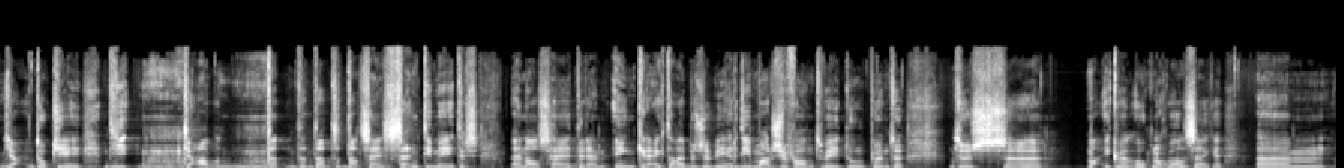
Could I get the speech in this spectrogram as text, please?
ja, Dokier. Die, ja, dat, dat, dat zijn centimeters. En als hij er hem in krijgt, dan hebben ze weer die marge van twee doelpunten. Dus... Uh, maar ik wil ook nog wel zeggen, um,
